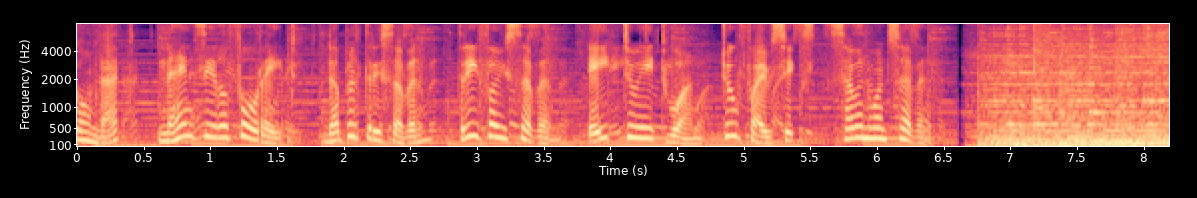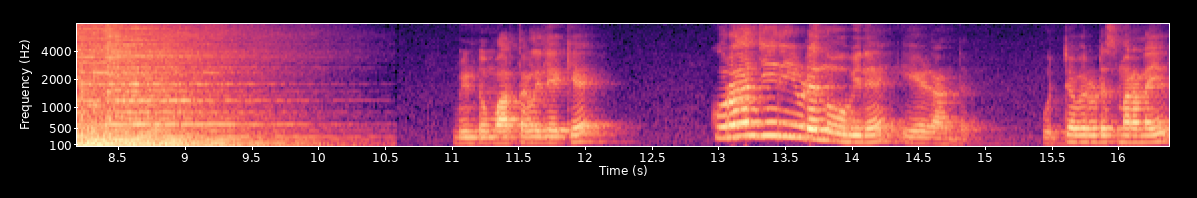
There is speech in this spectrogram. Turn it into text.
Contact nine zero four eight double three seven three five seven eight two eight one two five six seven one seven. വീണ്ടും വാർത്തകളിലേക്ക്. കുറാഞ്ചേരിയുടെ നോവിന് ഏഴാണ്ട്. ഉറ്റവരുടെ സ്മരണയിൽ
